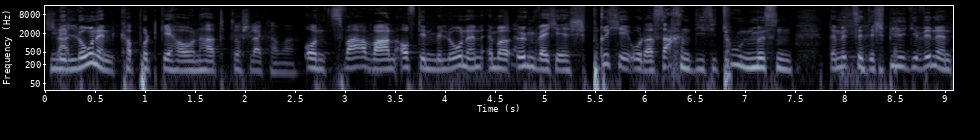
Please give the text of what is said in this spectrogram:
Schlag. Melonen kaputt gehauen hat. Durchschlaghammer. Und zwar waren auf den Melonen immer Schlag. irgendwelche Sprüche oder Sachen, die sie tun müssen, damit sie das Spiel gewinnen.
